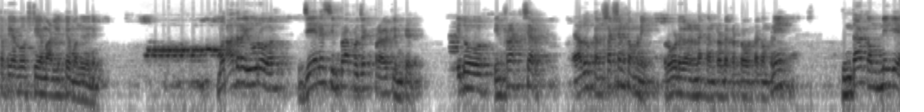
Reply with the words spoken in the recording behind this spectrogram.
ಪತ್ರಿಕಾಗೋಷ್ಠಿ ಮಾಡಲಿಕ್ಕೆ ಬಂದಿದ್ದೀನಿ. ಆದ್ರೆ ಇವರು J N S infra project private limited ಇದು ಇನ್ಫ್ರಾಸ್ಟ್ರಕ್ಚರ್ ಯಾವುದು ಕನ್ಸ್ಟ್ರಕ್ಷನ್ ಕಂಪನಿ ರೋಡ್ಗಳನ್ನ ಕಂಟ್ರೋಲ್ ಕಟ್ಟುವಂತ ಕಂಪನಿ ಇಂಥ ಕಂಪ್ನಿಗೆ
